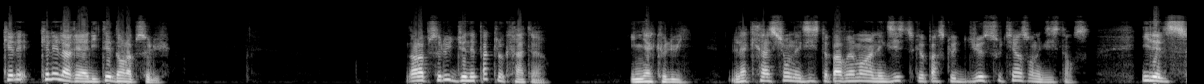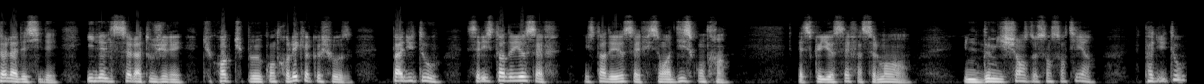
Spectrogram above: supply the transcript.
quelle est, la réalité dans l'absolu? Dans l'absolu, Dieu n'est pas que le Créateur. Il n'y a que lui. La création n'existe pas vraiment, elle n'existe que parce que Dieu soutient son existence. Il est le seul à décider, il est le seul à tout gérer. Tu crois que tu peux contrôler quelque chose? Pas du tout. C'est l'histoire de Yosef. L'histoire de Yosef, ils sont à 10 contre 1. Est-ce que Yosef a seulement une demi-chance de s'en sortir? Pas du tout.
